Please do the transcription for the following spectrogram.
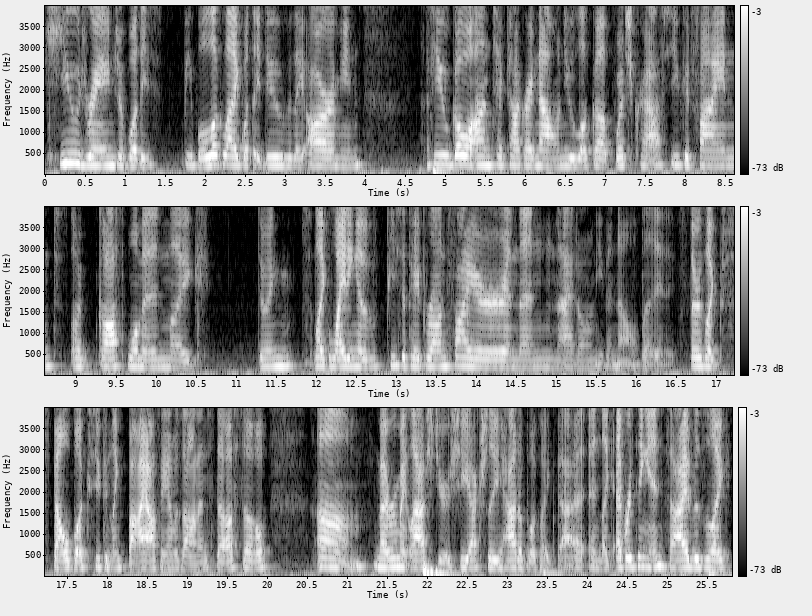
huge range of what these people look like, what they do, who they are. I mean, if you go on TikTok right now and you look up witchcraft, you could find a goth woman like doing like lighting a piece of paper on fire and then I don't even know, but it, there's like spell books you can like buy off Amazon and stuff. So um my roommate last year, she actually had a book like that and like everything inside was like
